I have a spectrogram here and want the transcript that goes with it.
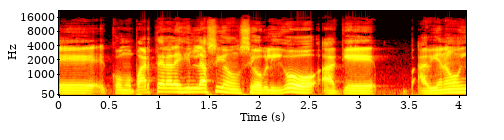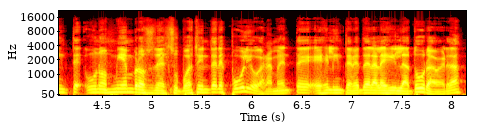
Eh, como parte de la legislación, se obligó a que habían unos, miembros del supuesto interés público, que realmente es el interés de la legislatura, ¿verdad?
